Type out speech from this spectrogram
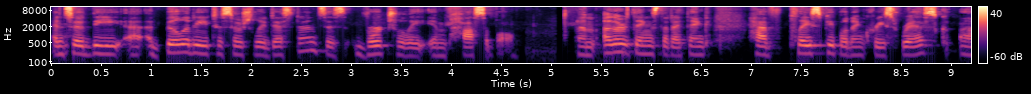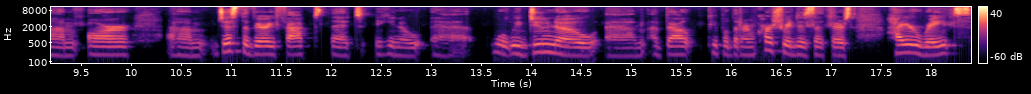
And so the uh, ability to socially distance is virtually impossible. Um, other things that I think have placed people at increased risk um, are um, just the very fact that you know uh, what we do know um, about people that are incarcerated is that there's higher rates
